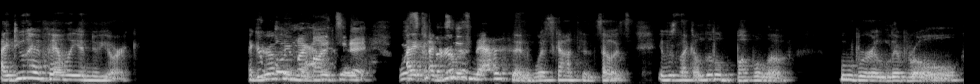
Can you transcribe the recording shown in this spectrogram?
I do have family in New York. I grew You're up in my Madison. mind today. I, I, grew up in Madison, Wisconsin. So it's it was like a little bubble of uber liberal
